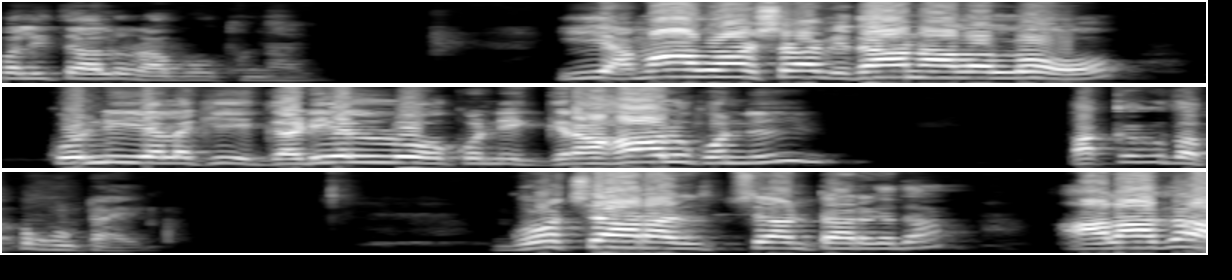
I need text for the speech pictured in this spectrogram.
ఫలితాలు రాబోతున్నాయి. ఈ అమావాస విధానాలలో కొన్ని వీళ్ళకి గడియల్లో కొన్ని గ్రహాలు కొన్ని పక్కకు తప్పుకుంటాయి. గోచార ఇచ్చ అంటారు కదా అలాగా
